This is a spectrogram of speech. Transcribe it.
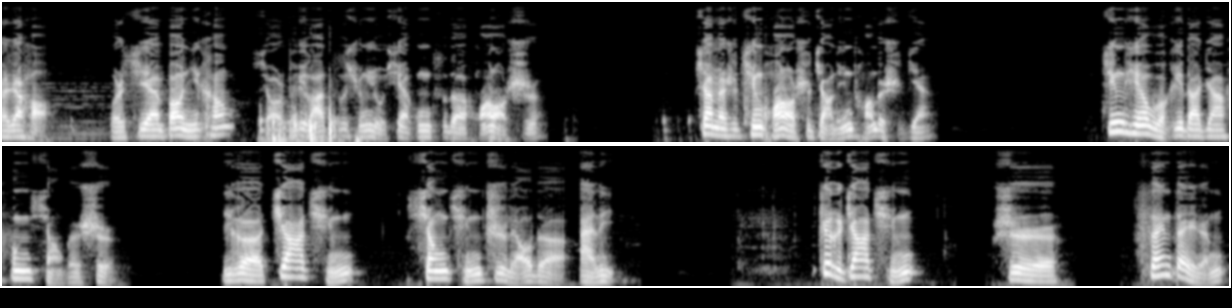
大家好，我是西安邦尼康小儿推拿咨询有限公司的黄老师。下面是听黄老师讲临床的时间。今天我给大家分享的是一个家庭乡情治疗的案例。这个家庭是三代人，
